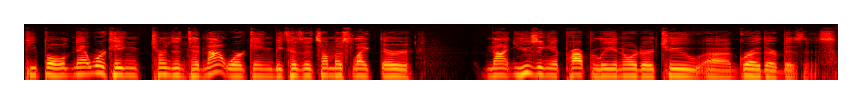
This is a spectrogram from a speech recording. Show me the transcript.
people, networking turns into not working because it's almost like they're not using it properly in order to uh, grow their business.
